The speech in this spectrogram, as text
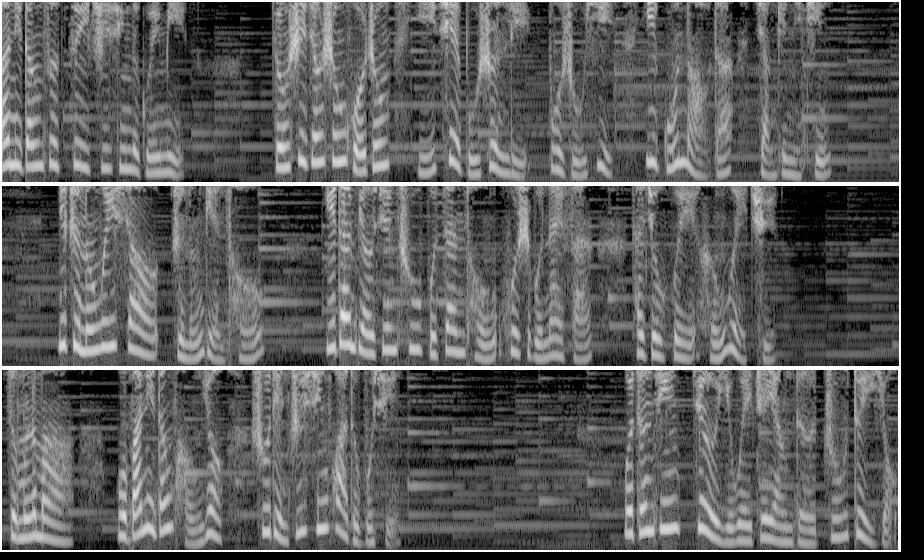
把你当做最知心的闺蜜，总是将生活中一切不顺利、不如意一股脑的讲给你听。你只能微笑，只能点头。一旦表现出不赞同或是不耐烦，他就会很委屈。怎么了嘛？我把你当朋友，说点知心话都不行。我曾经就有一位这样的猪队友，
